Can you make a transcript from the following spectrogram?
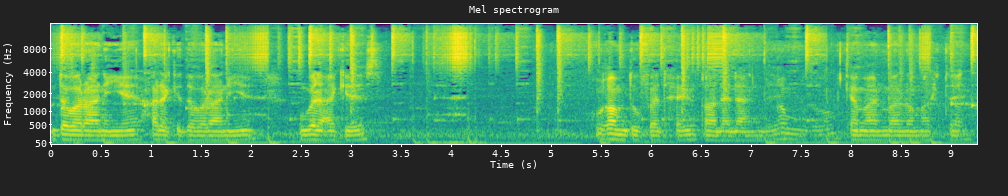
دورانية حركة دورانية وبالعكس غمض فتحي وطالع لعندي كمان ماله مرتين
